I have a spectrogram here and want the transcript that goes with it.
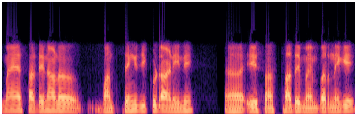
ਮੈਂ ਸਾਡੇ ਨਾਲ ਬੰਤ ਸਿੰਘ ਜੀ ਕੁਢਾਣੀ ਨੇ ਇਹ ਸੰਸਥਾ ਦੇ ਮੈਂਬਰ ਨੇਗੇ।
